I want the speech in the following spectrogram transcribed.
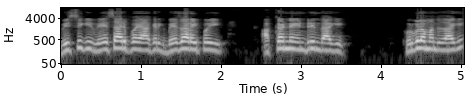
విసిగి వేసారిపోయి ఆఖరికి బేజారైపోయి అక్కడనే ఎండ్రిని దాగి పురుగుల మందు దాగి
